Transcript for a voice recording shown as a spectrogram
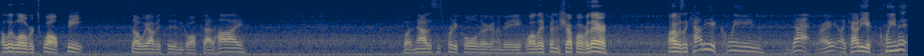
a little over 12 feet. So we obviously didn't go up that high. But now this is pretty cool. They're going to be, while they finish up over there, I was like, how do you clean that, right? Like, how do you clean it?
